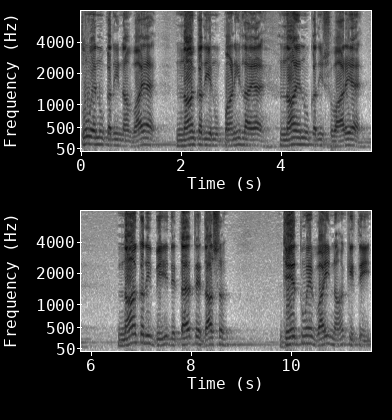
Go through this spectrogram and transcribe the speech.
ਤੂੰ ਇਹਨੂੰ ਕਦੀ ਨਾ ਵਾਇਆ ਨਾ ਕਦੀ ਇਹਨੂੰ ਪਾਣੀ ਲਾਇਆ, ਨਾ ਇਹਨੂੰ ਕਦੀ ਸਵਾਰਿਆ, ਨਾ ਕਦੀ ਬੀਜ ਦਿੱਤਾ ਤੇ ਦੱਸ, ਜੇ ਤੂੰ ਇਹ ਵਾਈ ਨਾ ਕੀਤੀ,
